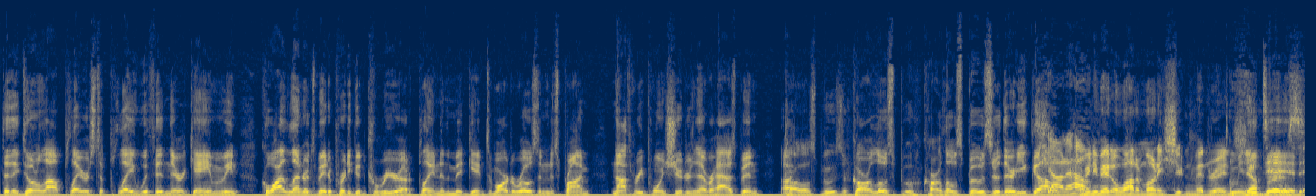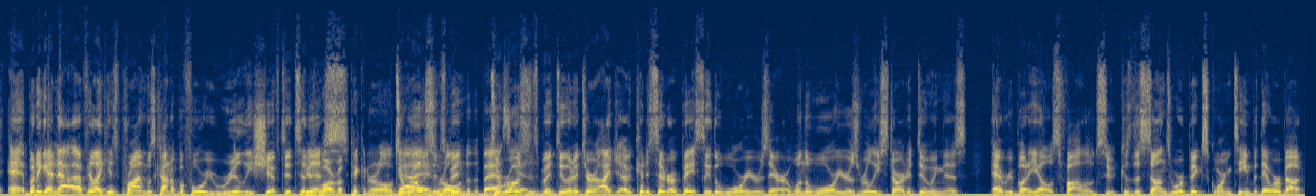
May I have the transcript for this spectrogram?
that they don't allow players to play within their game. I mean, Kawhi Leonard's made a pretty good career out of playing in the mid game. DeMar DeRozan in his prime, not three-point shooter, never has been. Uh, Carlos Boozer. Carlos Bo- Carlos Boozer, there you go. Shout out. I mean, he made a lot of money shooting mid-range I mean, jumpers. he did, And- but again, I feel like his prime was kind of before we really shifted to He was this. more of a pick and roll guy and DeRozan's roll been, into the basket. DeRozan's been doing it during. I, I consider it basically the Warriors era. When the Warriors really started doing this, everybody else followed suit because the Suns were a big scoring team, but they were about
